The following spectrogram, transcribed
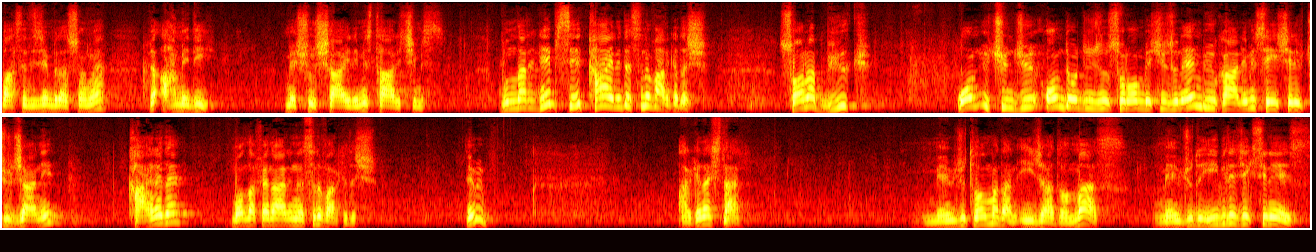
bahsedeceğim biraz sonra ve Ahmedi, meşhur şairimiz, tarihçimiz. Bunların hepsi Kahire'de sınıf arkadaşı. Sonra büyük 13. 14. yüzyılın son 15. yüzyılın en büyük alimi Seyyid Şerif Cürcani. Kahire'de Molla Fenari'nin sınıf arkadaşı. Değil mi? Arkadaşlar mevcut olmadan icat olmaz. Mevcudu iyi bileceksiniz.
